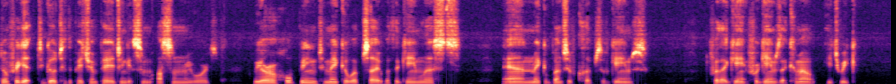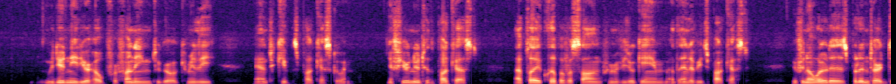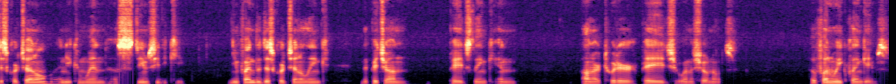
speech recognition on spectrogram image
Don't forget to go to the Patreon page and get some awesome rewards. We are hoping to make a website with the game lists and make a bunch of clips of games for that game for games that come out each week. We do need your help for funding to grow a community and to keep this podcast going. If you're new to the podcast, I play a clip of a song from a video game at the end of each podcast. If you know what it is, put it into our Discord channel and you can win a Steam CD key. You can find the Discord channel link, the Patreon page link in on our Twitter page or in the show notes. Have a fun week playing games.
